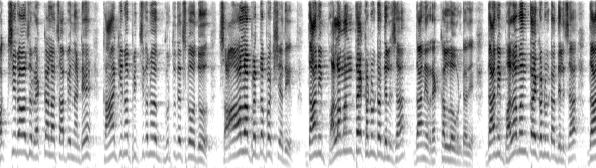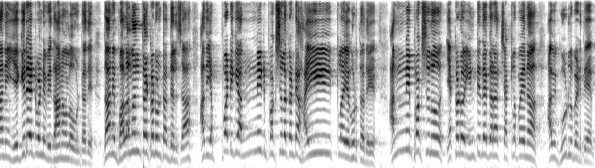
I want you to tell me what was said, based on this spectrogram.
పక్షిరాజు రెక్క అలా చాపిందంటే కాకినో పిచ్చుకనో గుర్తు తెచ్చుకోవద్దు. చాలా పెద్ద పక్షి అది. దాని బలమంతా ఎక్కడ ఉంటుంది తెలుసా? దాని రెక్కల్లో ఉంటుంది. దాని బలమంతా ఎక్కడ ఉంటుంది తెలుసా? దాని ఎగిరేటువంటి విధానంలో ఉంటుంది. దాని బలమంతా ఎక్కడ ఉంటుంది తెలుసా? అది ఎప్పటికీ అన్నిటి పక్షుల కంటే హైట్లో ఎగురుతుంది. అన్ని పక్షులు ఎక్కడో ఇంటి దగ్గర చెట్ల పైన అవి గూడ్లు పెడితే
